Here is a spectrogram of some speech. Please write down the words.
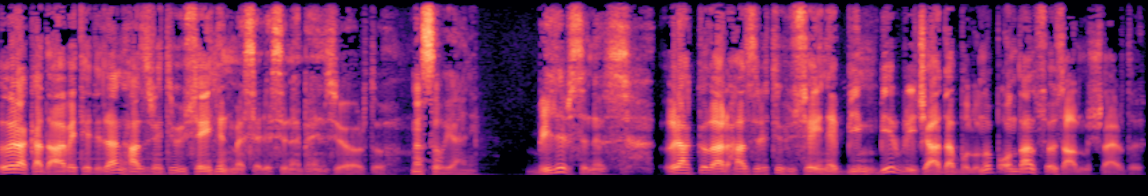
Irak'a davet edilen Hazreti Hüseyin'in meselesine benziyordu. Nasıl yani? Bilirsiniz, Iraklılar Hazreti Hüseyin'e bin bir ricada bulunup ondan söz almışlardı.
